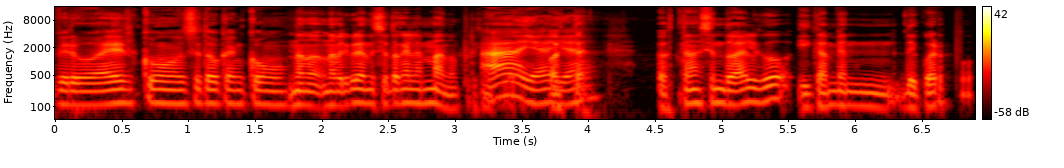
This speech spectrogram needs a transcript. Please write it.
pero a ver cómo se tocan como. No, no, una película donde se tocan las manos, por ejemplo. Ah, ya, o ya. o están haciendo algo y cambian de cuerpo.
